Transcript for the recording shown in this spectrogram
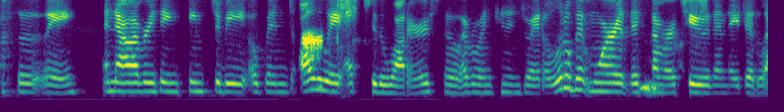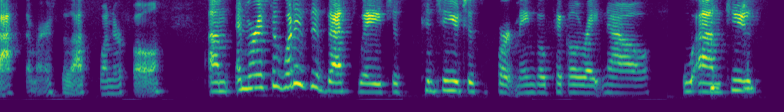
Absolutely. And now everything seems to be opened all the way up to the water. So everyone can enjoy it a little bit more this summer too than they did last summer. So that's wonderful. Um, and Marissa, what is the best way to continue to support Mango Pickle right now? Um, can you just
